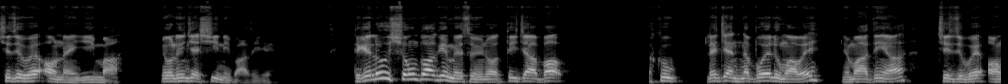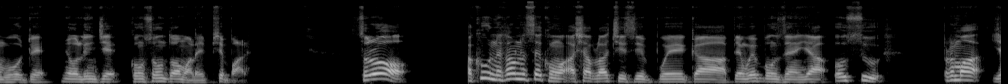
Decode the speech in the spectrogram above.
ခြေစစ်ပွဲအောင်နိုင်ရေးမှာမျှော်လင့်ချက်ရှိနေပါသေးတယ်။တကယ်လို့ရှုံးသွားခဲ့မယ်ဆိုရင်တော့တေချာပေါက်အခု လက်ကျန်နှစ်ပွဲလုံးမှာပဲမြန်မာအသင်းဟာခြေစစ်ပွဲအောင်ဖို့အတွက်မျှော်လင့်ချက်ကုံဆုံးသွားမှာလည်းဖြစ်ပါတယ်ဆိုတော့အခု2029အာရှဗလာခြေစစ်ပွဲကပြန်ပွဲပုံစံအရအုပ်စုပထမရ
